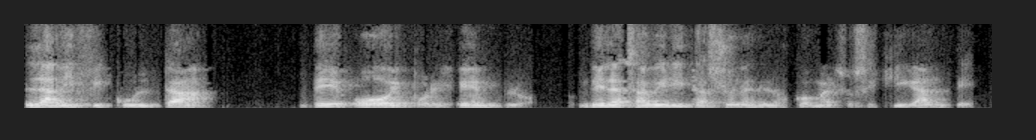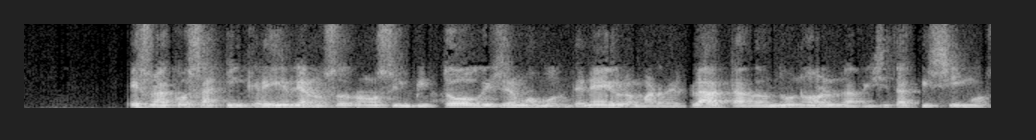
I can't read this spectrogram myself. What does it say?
la dificultad de hoy, por ejemplo, de las habilitaciones de los comercios es gigante. Es una cosa increíble. A nosotros nos invitó Guillermo Montenegro a Mar del Plata, donde uno de las visitas que hicimos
